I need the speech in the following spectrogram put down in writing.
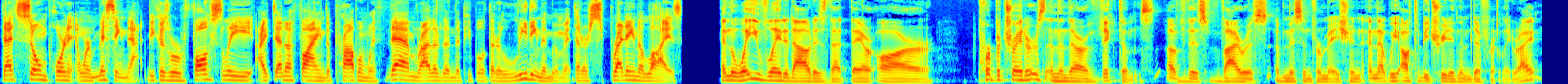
that's so important and we're missing that because we're falsely identifying the problem with them rather than the people that are leading the movement that are spreading the lies. And the way you've laid it out is that there are perpetrators and then there are victims of this virus of misinformation and that we ought to be treating them differently right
